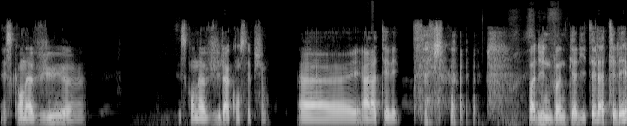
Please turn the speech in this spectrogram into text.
Est-ce qu'on a vu est-ce qu'on a vu la conception euh, à la télé? Pas d'une bonne qualité la télé,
